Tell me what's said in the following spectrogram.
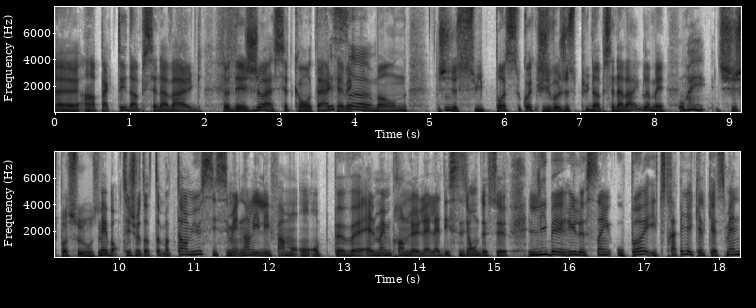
euh, empaqueté dans la piscine à vagues. Tu as déjà assez de contact avec ça. tout le monde. Je suis pas sûr. Quoi que j'y vais juste plus dans la piscine à vagues, là, mais Ouais. je je suis pas sûr aussi. Mais bon, je veux dire, tant mieux si, si maintenant les, les femmes on, on peuvent elles-mêmes prendre le- la, la décision de se libérer le sein ou pas. Et tu te rappelles, il y a quelques semaines,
